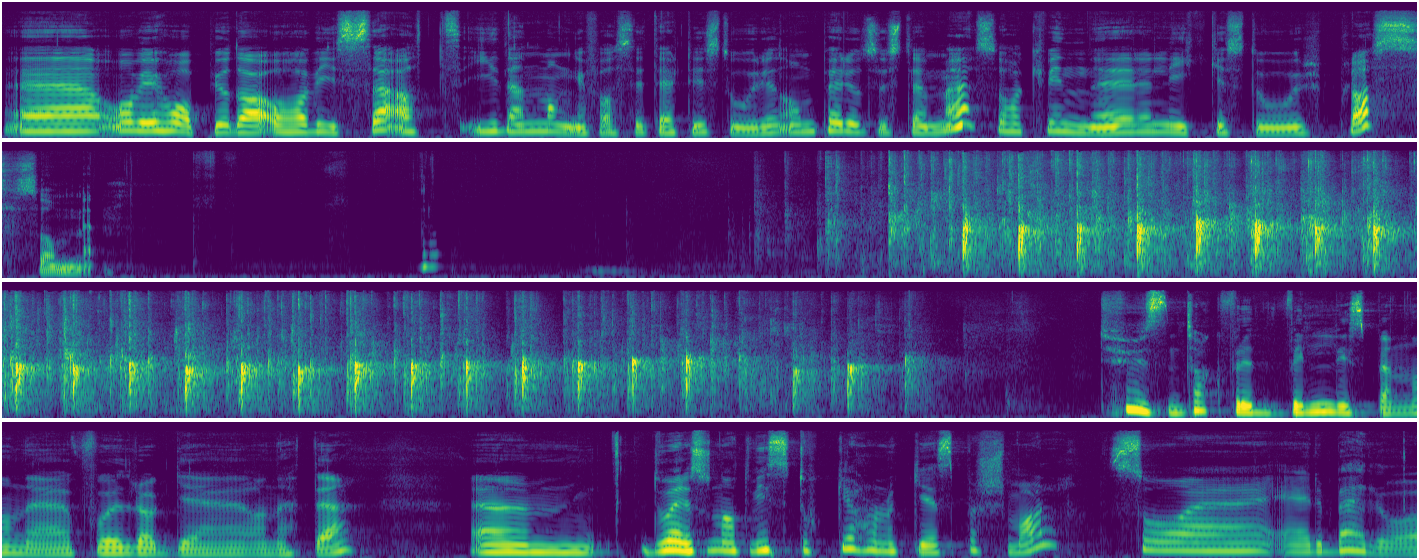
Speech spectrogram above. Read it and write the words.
Eh, og vi håper jo da å vise at i den mangefasetterte historien om periodesystemet, så har kvinner en like stor plass som menn. Tusen takk for et veldig spennende foredrag, Anette. Um, sånn Hvis dere har noen spørsmål, så eh, er det bare å,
